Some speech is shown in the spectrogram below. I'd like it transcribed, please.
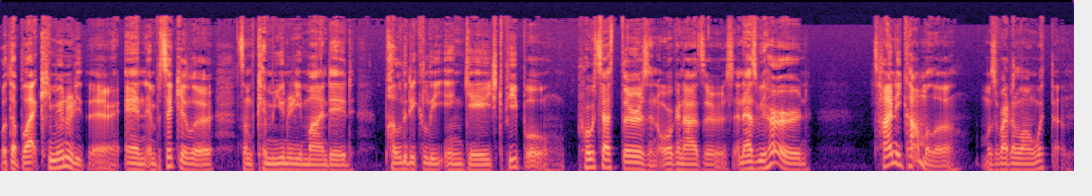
with the black community there, and in particular, some community minded, politically engaged people, protesters and organizers. And as we heard, Tiny Kamala was right along with them.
